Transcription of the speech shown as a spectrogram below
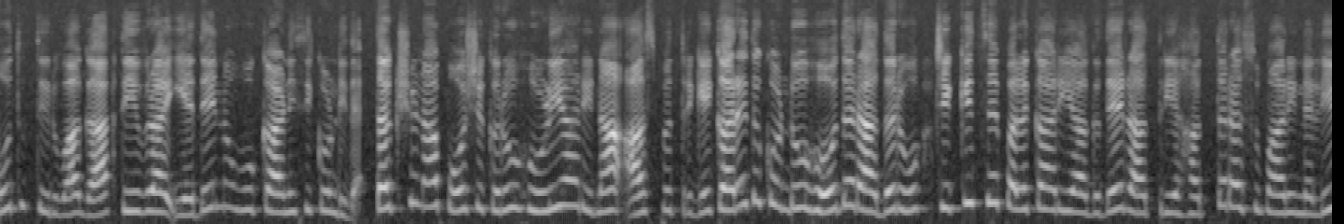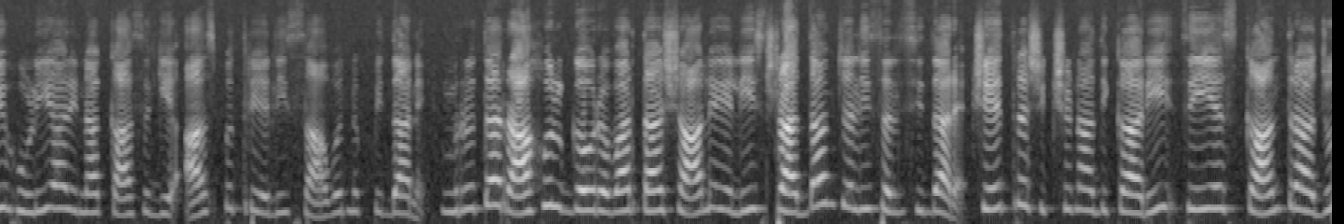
ಓದುತ್ತಿರುವಾಗ ತೀವ್ರ ಎದೆನೋವು ಕಾಣಿಸಿಕೊಂಡಿದೆ. ತಕ್ಷಣ ಪೋಷಕರು ಹುಳಿಯಾರಿನ ಆಸ್ಪತ್ರೆಗೆ ಕರೆದುಕೊಂಡು ಹೋದರಾದರೂ ಚಿಕಿತ್ಸೆ ಫಲಕಾರಿಯಾಗದೆ ರಾತ್ರಿ ಹತ್ತರ ಸುಮಾರಿನಲ್ಲಿ ಹುಳಿಯಾರಿನ ಖಾಸಗಿ ಆಸ್ಪತ್ರೆಯಲ್ಲಿ ಸಾವನ್ನಪ್ಪಿದ್ದಾನೆ. ಮೃತ ರಾಹುಲ್ ಗೌರವಾರ್ಥ ಶಾಲೆಯಲ್ಲಿ ಶ್ರದ್ಧಾಂಜಲಿ ಸಲ್ಲಿಸಿದ್ದಾರೆ ಕ್ಷೇತ್ರ ಶಿಕ್ಷಣಾಧಿಕಾರಿ ಸಿಎಸ್ ಕಾಂತರಾಜು,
